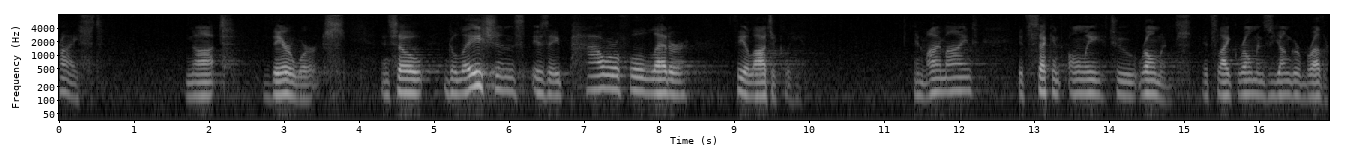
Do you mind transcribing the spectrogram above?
Christ, not their works. And so Galatians is a powerful letter theologically. In my mind, it's second only to Romans. It's like Romans' younger brother.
